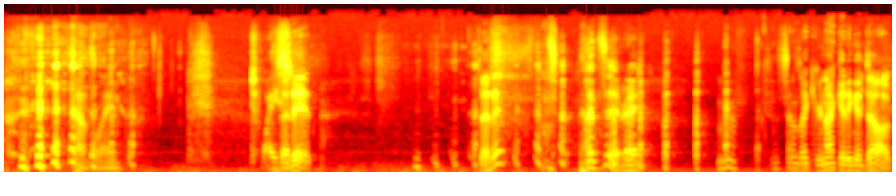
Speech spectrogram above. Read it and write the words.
Sounds lame. Twice. Is that it? Is that it? That's it, right? Hmm, sounds like you're not getting a dog.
